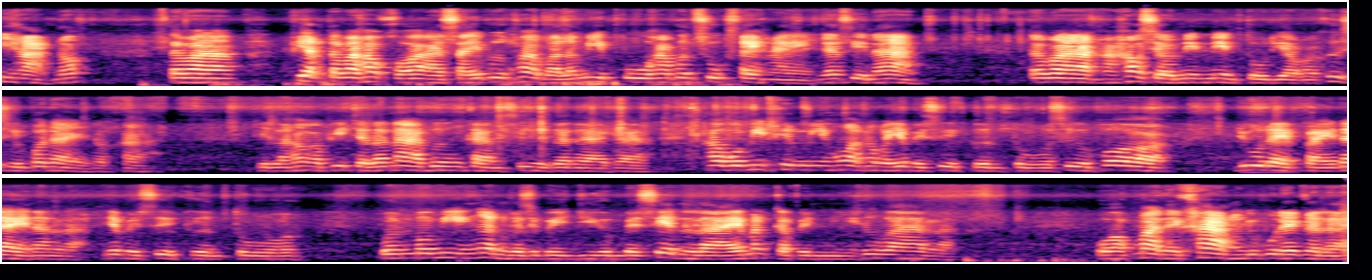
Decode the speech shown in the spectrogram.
มีหากเนาะแต่ว่าเพียงแต่ว่าเฮาขออาศัยพึ่งพาบารมีปู่หาเพิ่นสุขใส่ให้จังซี่นะแต่ว่าเฮาสิเอาเน้นๆตัวเดียวก็คือสิบ่ได้ดอกค่ะ ทีละเฮาก็พิจารณาเบิ่งการซื้อก็ได้ค่ะเฮาบ่มีทุนมีฮ้อนเฮาก็อย่าไปซื้อเกินตัวซื้อพ่ออยู่ได้ไปได้นั่นล่ะอย่าไปซื้อเกินตัว บ่บ่มีเงินก็สิไปยืมไปเส้นหลายมันก็เป็นหนี้คือว่าล่ะออกมาได้ข้างอยู่ผู้ใดก็ได้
